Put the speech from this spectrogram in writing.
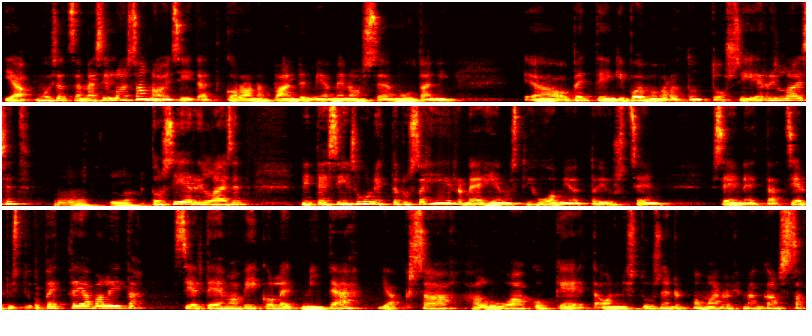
Ja muistatko, mä silloin sanoin siitä, että koronapandemia menossa ja muuta, niin opettajienkin voimavarat on tosi erilaiset. Mm, kyllä. Tosi erilaiset. Niin te siinä suunnittelussa hirveän hienosti huomioitte just sen, sen, että siellä pystyy opettaja valita siellä teemaviikolle, että mitä jaksaa, haluaa, kokee, että onnistuu sen oman ryhmän kanssa.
